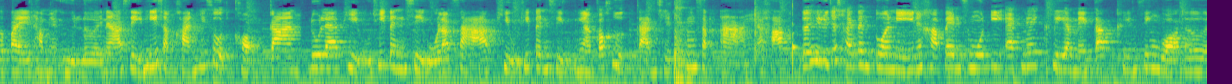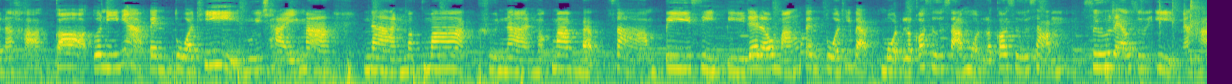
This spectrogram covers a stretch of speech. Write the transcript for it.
จะไปทำอย่างอื่นเลยนะสิ่งที่สำคัญที่สุดของการดูแลผิวที่เป็นสิวรักษาผิวที่เป็นสิวเนี่ยก็คือการเช็ดเครื่องสำอางนะคะ โดยที่นุ้ยจะใช้เป็นตัวนี้นะคะ เป็น Smoothie Acne Clear Makeup Cleansing Water นะคะ ก็ตัวนี้เนี่ยเป็นตัวที่นุ้ยใช้มานานมากๆ คือนานมากๆแบบ 3 ปี 4 ปีได้แล้วมั้งเป็นตัวที่แบบหมด แล้วก็ซื้อซ้ำหมด แล้วก็ซื้อซ้ำซื้อแล้วซื้ออีกนะคะ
